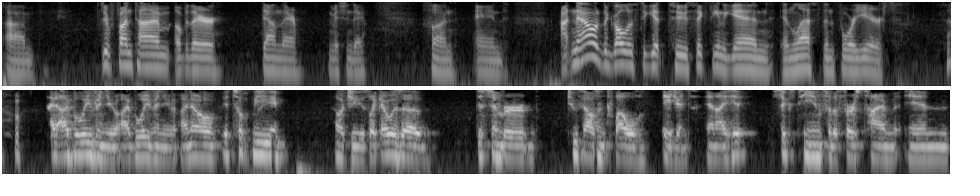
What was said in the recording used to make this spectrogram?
um, super fun time over there, down there, mission day, fun, and uh, now the goal is to get to 16 again in less than four years. So, I, I believe in you. I believe in you. I know it took me. Oh, geez, like I was a December 2012 agent, and I hit 16 for the first time in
